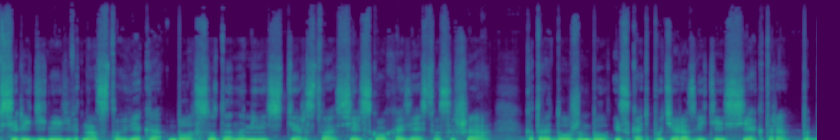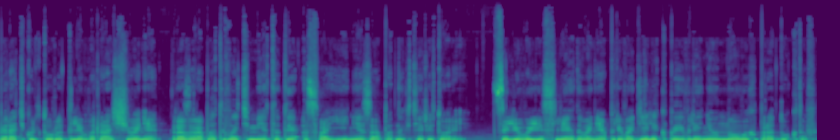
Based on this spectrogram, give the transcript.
в середине XIX века было создано Министерство сельского хозяйства США, которое должен был искать пути развития сектора, подбирать культуры для выращивания, разрабатывать методы освоения западных территорий. Целевые исследования приводили к появлению новых продуктов,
